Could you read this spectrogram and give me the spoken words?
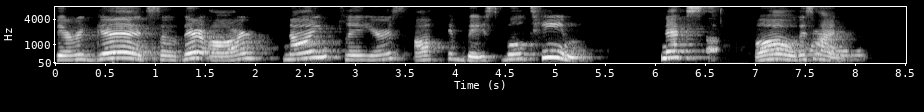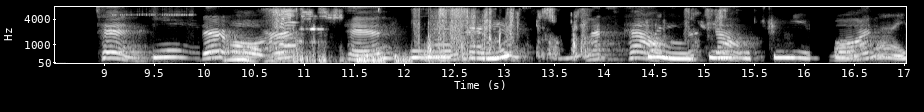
Very good. So there are nine players of a baseball team. Next. Oh, this one. 10. There are 10 Let's count. Let's count. 1,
